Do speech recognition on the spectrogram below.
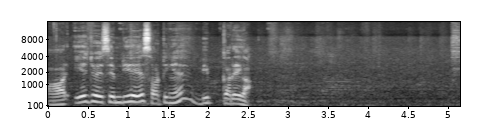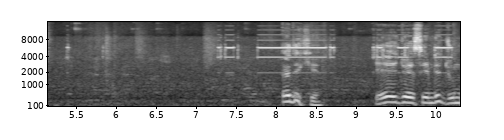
और ये जो एस है, ये शॉर्टिंग है बीप करेगा। ये देखिए। ये जो एस एम जूम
